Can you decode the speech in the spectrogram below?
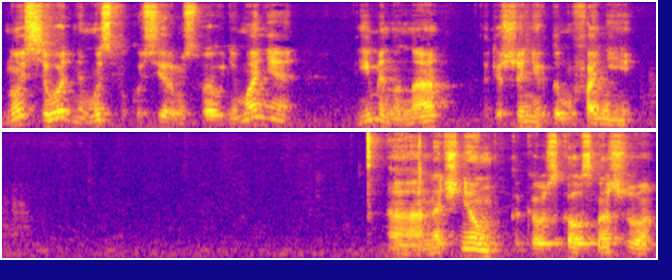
Но сегодня мы сфокусируем свое внимание именно на решениях домофонии. А, начнем, как я уже сказал, с нашего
